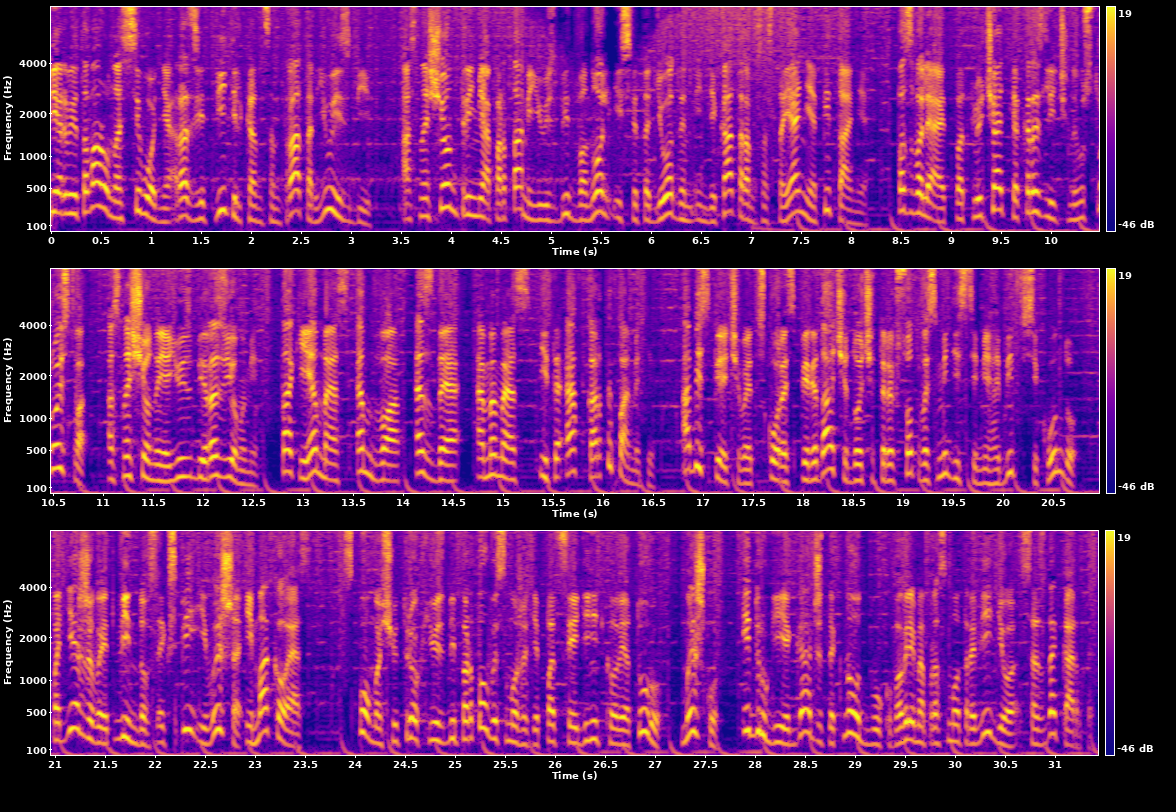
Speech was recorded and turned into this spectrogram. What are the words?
Первый товар у нас сегодня разветвитель-концентратор USB. Оснащен тремя портами USB 2.0 и светодиодным индикатором состояния питания. Позволяет подключать как различные устройства, оснащенные USB разъемами, так и MS, M2, SD, MMS и TF карты памяти. Обеспечивает скорость передачи до 480 мегабит в секунду, поддерживает Windows XP и выше и macOS. С помощью трех USB-портов вы сможете подсоединить клавиатуру, мышку и другие гаджеты к ноутбуку во время просмотра видео с SD-карты.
